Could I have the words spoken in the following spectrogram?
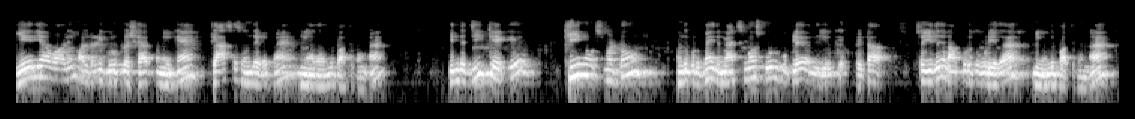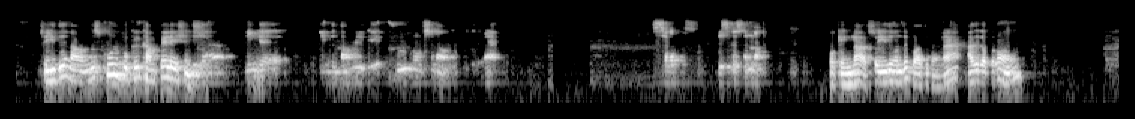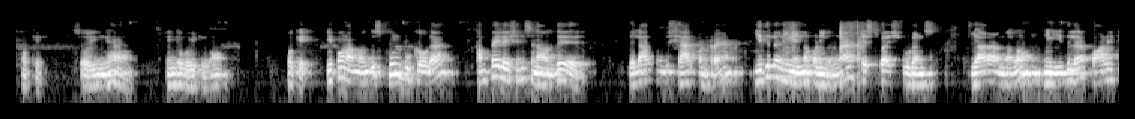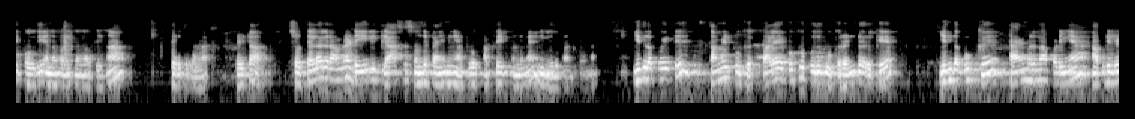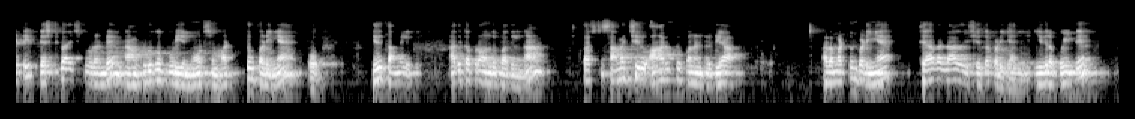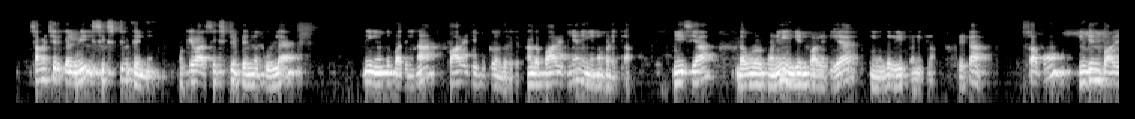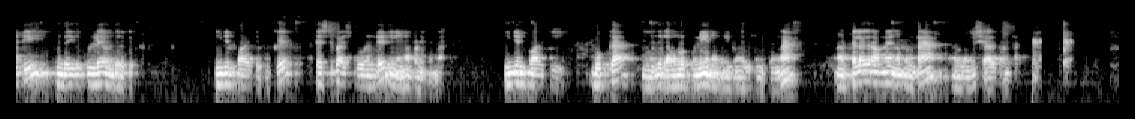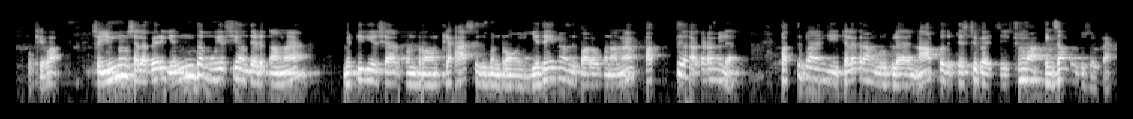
ஏரியா வால்யூம் ஆல்ரெடி குரூப்ல ஷேர் பண்ணியிருக்கேன் கிளாஸஸ் வந்து எடுப்பேன். நீங்க அதை வந்து பார்த்துக்கோங்க. இந்த ஜிகேக்கு கீ நோட்ஸ் மட்டும் வந்து கொடுப்பேன். இது மேக்ஸிமம் ஸ்கூல் புக்லேயே வந்து இருக்கு. ரைட்டா ஸோ இது நான் கொடுக்கக்கூடியதை நீங்க வந்து பார்த்துக்கோங்க. ஸோ இது நான் வந்து ஸ்கூல் புக்கு கம்பைலேஷன்ஸ் நீங்க இந்த தமிழுக்கு ஃபுல் நோட்ஸ் நான் வந்து கொடுத்துருவேன். சிலபஸ் டிஸ்கஷன் ஓகேங்களா ஸோ இது வந்து பார்த்துக்கோங்க. அதுக்கப்புறம் ஓகே ஸோ இங்கே எங்கே போயிட்டுருக்கோம். ஓகே இப்போ நாம் வந்து ஸ்கூல் புக்கோட கம்பைலேஷன்ஸ் நான் வந்து எல்லாருக்கும் வந்து ஷேர் பண்ணுறேன் இதில் நீங்கள் என்ன பண்ணிக்கோங்க டெஸ்ட் பை ஸ்டூடெண்ட்ஸ் யாராக இருந்தாலும் நீங்கள் இதில் குவாலிட்டி பகுதி என்ன பண்ணிக்கோங்க அப்படின்னா எடுத்துக்கோங்க. ரைட்டா ஸோ டெலகிராமில் டெய்லி கிளாஸஸ் வந்து டைமிங் அப்லோ அப்டேட் பண்ணுவேன். நீங்கள் இது பண்ணிக்கோங்க. இதில் போயிட்டு தமிழ் புக்கு பழைய புக்கு புது புக்கு ரெண்டு இருக்குது இந்த புக்கு டைம் இருந்தா படிங்க. அப்படி இல்லாட்டி டெஸ்ட் பேட்ச் ஸ்டூடெண்ட் நான் கொடுக்கக்கூடிய நோட்ஸ் மட்டும் படிங்க போதும். இது தமிழுக்கு. அதுக்கப்புறம் வந்து பாத்தீங்கன்னா ஃபர்ஸ்ட் சமச்சீர் ஆறு டு பன்னெண்டு இருக்கு இல்லையா? அதை மட்டும் படிங்க. தேவையில்லாத விஷயத்த படிக்காதீங்க. இதுல போயிட்டு சமச்சீர் கல்வி சிக்ஸ் டு டென்னு ஓகேவா சிக்ஸ் டு டென்னுக்குள்ள நீங்க வந்து பாத்தீங்கன்னா பாலிட்டி புக் வந்திருக்கு. அந்த பாலிட்டியை நீங்க என்ன பண்ணிக்கலாம்? ஈஸியா டவுன்லோட் பண்ணி இந்தியன் பாலிட்டியை நீங்க வந்து ரீட் பண்ணிக்கலாம். ரைட்டா ஸோ அப்போ இந்தியன் பாலிட்டி இந்த இதுக்குள்ளே வந்திருக்கு. இந்தியன் பாலிட்டி புக்கு டெஸ்ட் பாய் ஸ்டூடெண்ட்டு நீங்கள் என்ன பண்ணிக்கோங்க? இந்தியன் பாலிட்டி புக்கை நீங்கள் வந்து டவுன்லோட் பண்ணி என்ன பண்ணிக்கோங்க? இது பண்ணிக்கோங்க. நான் டெலகிராம்ல என்ன பண்ணுறேன் உங்களுக்கு வந்து ஷேர் பண்ணுறேன் ஓகேவா ஸோ இன்னும் சில பேர் எந்த முயற்சியும் வந்து எடுக்காம மெட்டீரியல் ஷேர் பண்றோம் கிளாஸ் இது பண்றோம் எதையுமே வந்து ஃபாலோ பண்ணாம பத்து அகாடமியில் பத்து பதினஞ்சு டெலகிராம் குரூப்ல நாற்பது டெஸ்ட் பேட்ச் சும்மா எக்ஸாம்பிளுக்கு சொல்றேன்.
